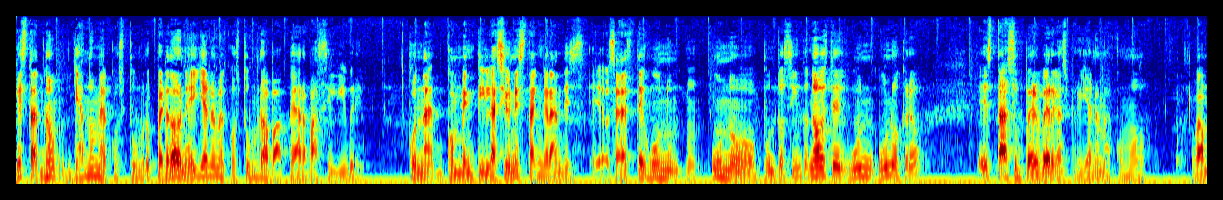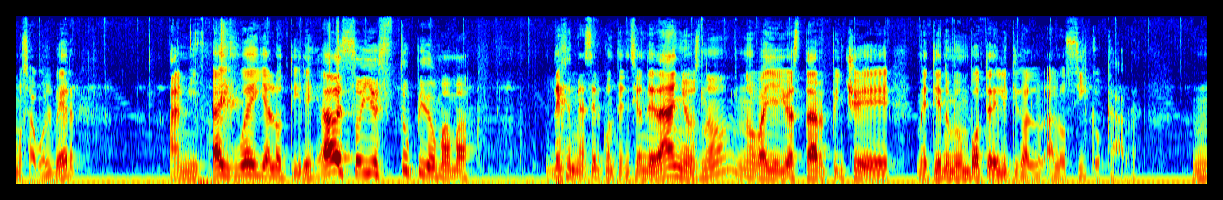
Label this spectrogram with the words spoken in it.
que esta, no, ya no me acostumbro, perdón, ¿eh? ya no me acostumbro a vapear base libre. Con, ventilaciones tan grandes. Eh, o sea, este GUN 1.5, no, este GUN 1 creo, está súper vergas, pero ya no me acomodo. Vamos a volver a mi... Ay, güey, ya lo tiré. Ay, soy estúpido, mamá. Déjenme hacer contención de daños, ¿no? No vaya yo a estar pinche metiéndome un bote de líquido al, al hocico, cabrón. Mm.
